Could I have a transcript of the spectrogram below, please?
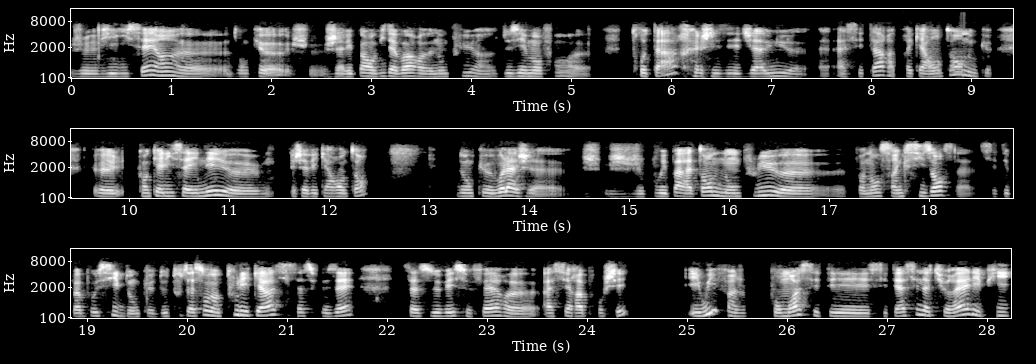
je vieillissais, hein, euh, donc euh, je n'avais pas envie d'avoir non plus un deuxième enfant trop tard. Je les ai déjà eus assez tard, après 40 ans. Donc, quand Calissa est née, j'avais 40 ans. Donc euh, voilà, je ne pouvais pas attendre non plus euh, pendant 5-6 ans, ça c'était pas possible. Donc de toute façon, dans tous les cas, si ça se faisait, ça devait se faire euh, assez rapproché. Et oui, pour moi, c'était c'était assez naturel. Et puis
